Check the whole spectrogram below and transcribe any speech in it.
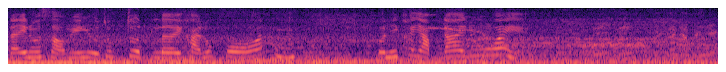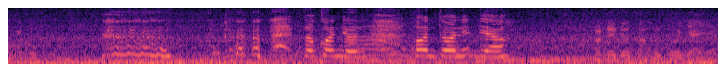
ไดโนเสาร์มีอยู่ทุกจุดเลยค่ะทุกคน ตัวนี้ขยับได้ด้วยก็จะเป็นอย่างนี้ ตัวคนอยู่คนตัวนิดเดียว ก็ไดโนเสาร์เป็นตัวใหญ่อะ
